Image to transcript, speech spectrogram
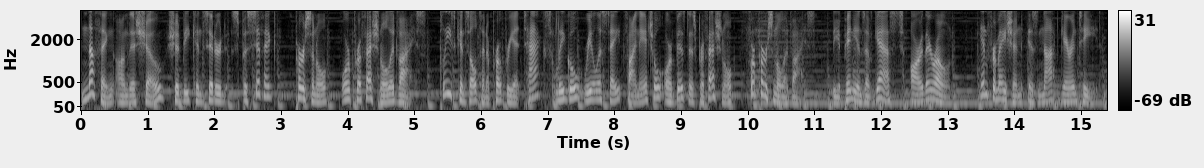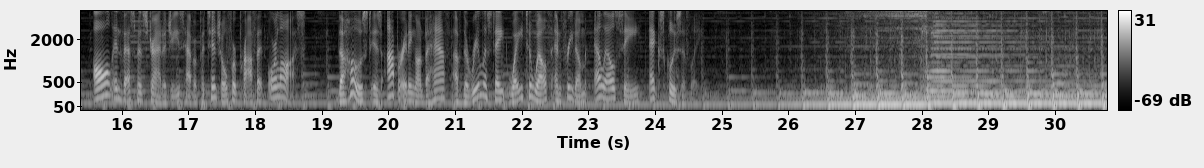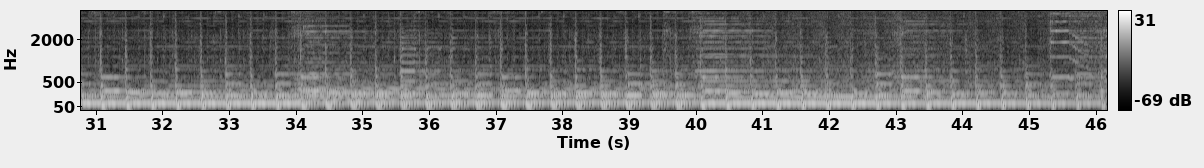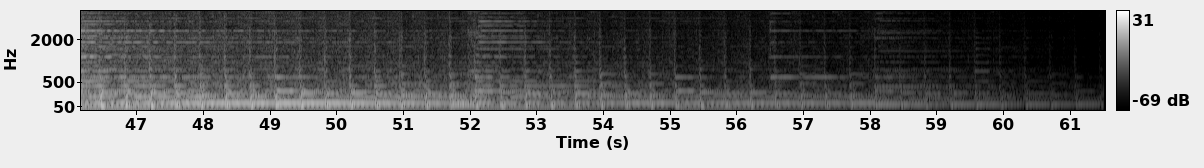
Nothing on this show should be considered specific, personal, or professional advice. Please consult an appropriate tax, legal, real estate, financial, or business professional for personal advice. The opinions of guests are their own. Information is not guaranteed. All investment strategies have a potential for profit or loss. The host is operating on behalf of the Real Estate Way to Wealth and Freedom LLC exclusively.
